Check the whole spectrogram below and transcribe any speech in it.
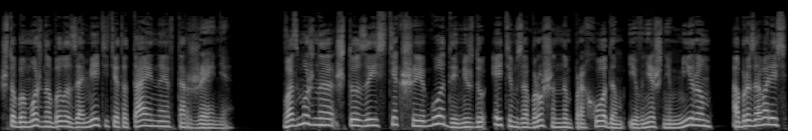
чтобы можно было заметить это тайное вторжение. Возможно, что за истекшие годы между этим заброшенным проходом и внешним миром образовались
